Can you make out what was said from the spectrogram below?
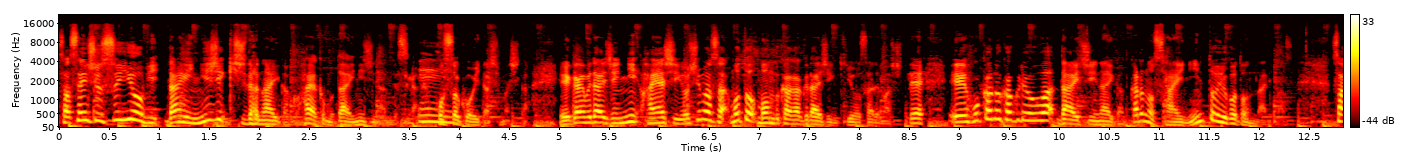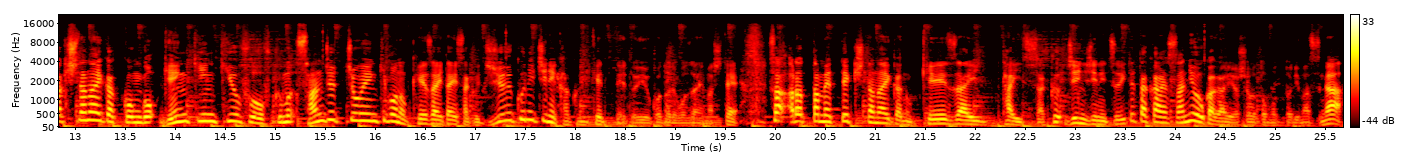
さあ先週水曜日第2次岸田内閣早くも第2次なんですが、えー、発足をいたしました、えー、外務大臣に林芳正元文部科学大臣起用されまして、えー、他の閣僚は第一次内閣からの再任ということになります。さあ岸田内閣今後現金給付を含む30兆円規模の経済対策19日に閣議決定ということでございましてさあ改めて岸田内閣の経済対策人事について高橋さんにお伺いをしようと思っておりますが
